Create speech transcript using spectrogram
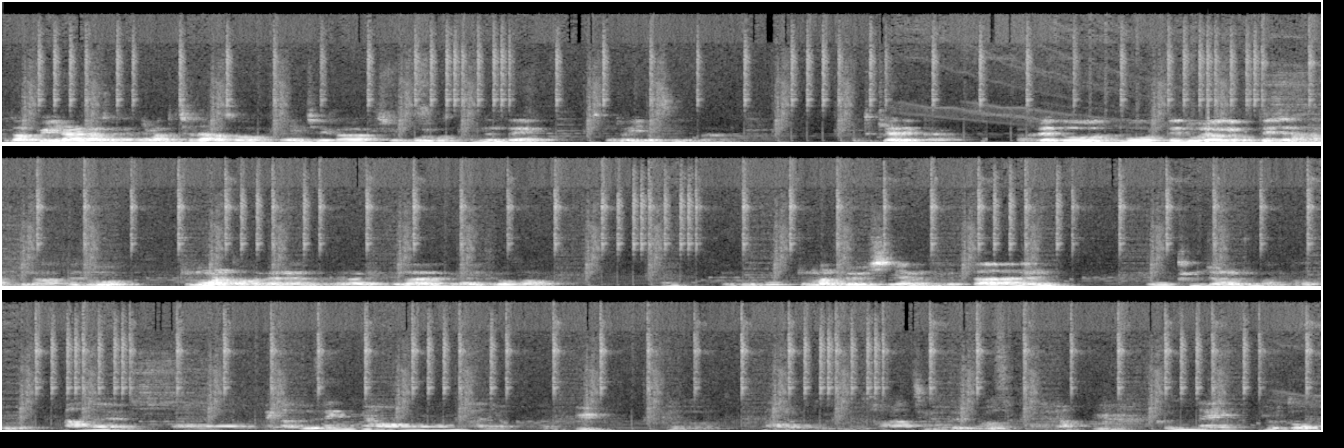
고등학교 1학년 선생님한테 찾아가서 선생님 제가 지금 모의고사 봤는데 성적이 이렇습니다. 어떻게 해야 될까요? 아, 그래도 뭐 내 노력이 헛되진 않았구나. 그래도 좀만 더 하면은 할만하겠구나 생각이 들어서 음. 그래도 뭐 좀만 더 열심히 하면 되겠다라는 감정을 좀 많이 받았던 것 같아요. 나는 어, 내가 의생명 반이었거든. 음. 그래도 친구들이 모였을 거 아니야? 음. 근데 유독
